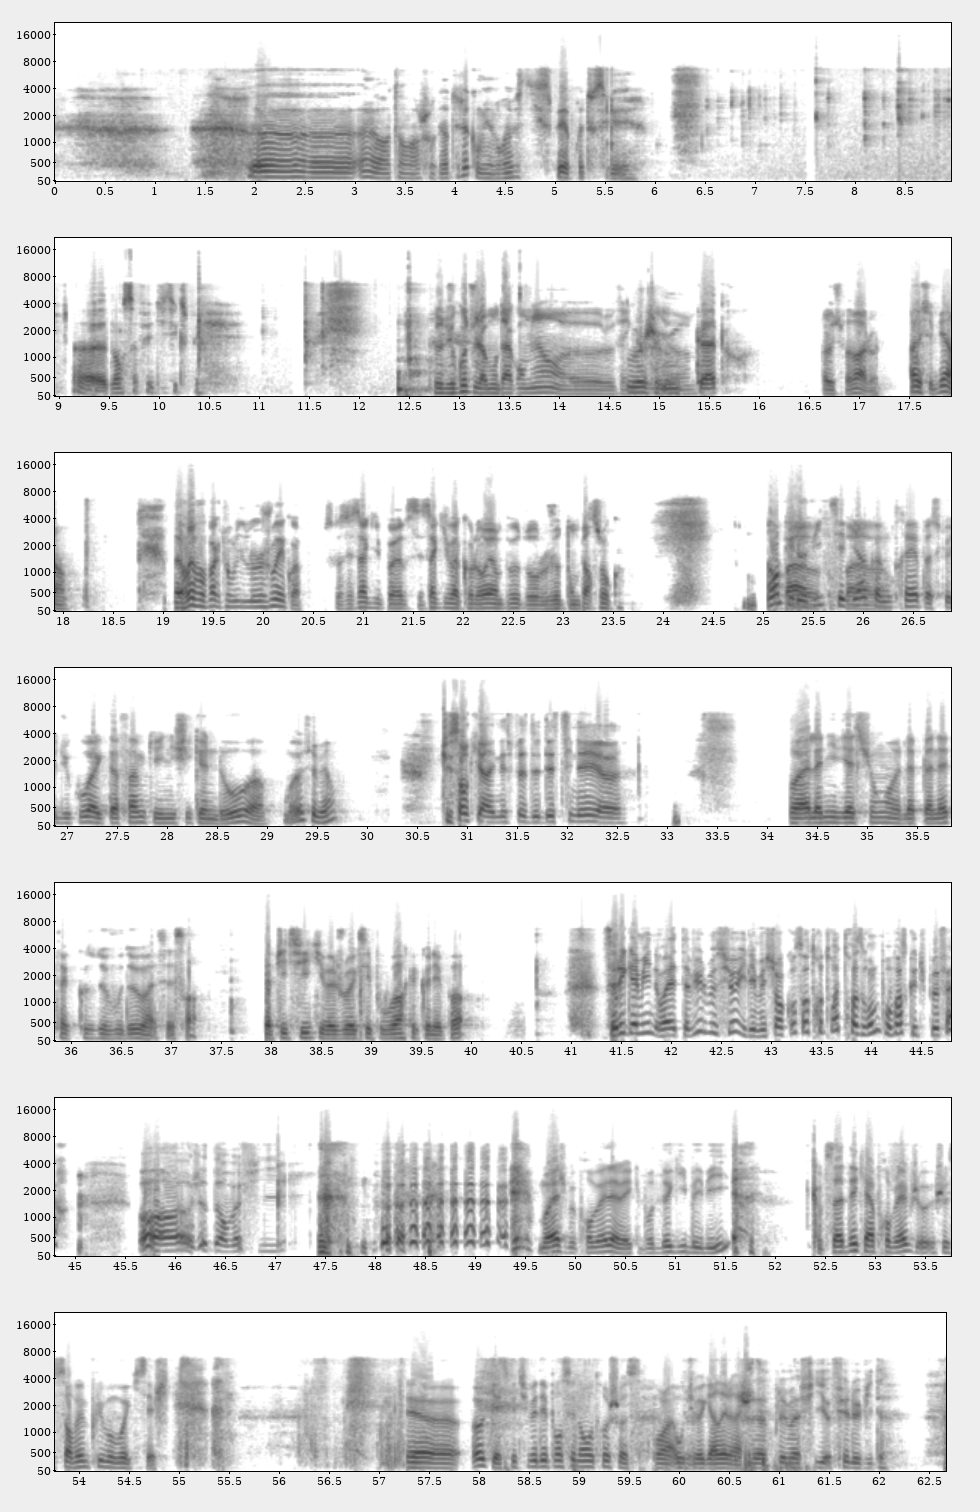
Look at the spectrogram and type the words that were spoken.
Euh, alors, attends, je regarde déjà combien il me reste d'XP après tous ces. Euh, non, ça fait 10 XP. Du coup, tu l'as monté à combien, euh, le Moi, Shui, j'ai euh mis 4. Ah oui, c'est pas mal. ouais. Ah, c'est bien. Mais après, faut pas que tu oublies de le jouer, quoi. Parce que c'est ça qui peut être, c'est ça qui va colorer un peu ton- le jeu de ton perso, quoi. Non, puis pas- le vide, faut c'est pas- bien comme trait parce que du coup, avec ta femme qui est Nishikendo, euh, ouais, c'est bien. Tu sens qu'il y a une espèce de destinée. euh, Ouais, l'annihilation euh, de la planète à cause de vous deux, ouais, c'est ça. La petite fille qui va jouer avec ses pouvoirs qu'elle connaît pas. Salut gamine, ouais, t'as vu le monsieur? Il est méchant. Concentre-toi 3 secondes pour voir ce que tu peux faire. Oh, j'adore ma fille. Moi, je me promène avec mon Doggy Baby. Comme ça, dès qu'il y a un problème, je, je sors même plus mon mot qui s'agit. euh, ok, est-ce que tu veux dépenser dans autre chose pour la- ou tu veux garder le reste? Je vais appeler ma fille Fais le vide.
